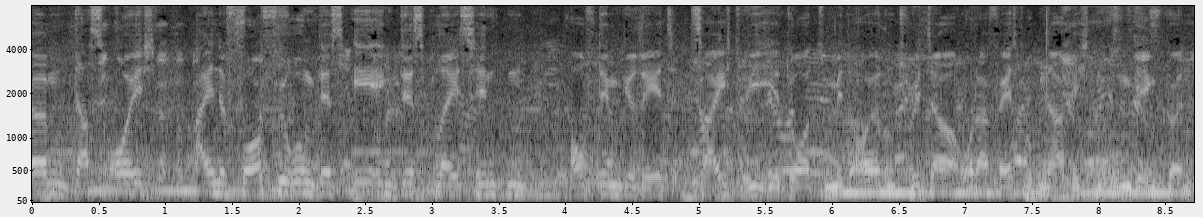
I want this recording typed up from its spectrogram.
ähm, das euch eine Vorführung des E-Ink-Displays hinten auf dem Gerät zeigt, wie ihr dort mit euren Twitter- oder Facebook-Nachrichten umgehen könnt.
